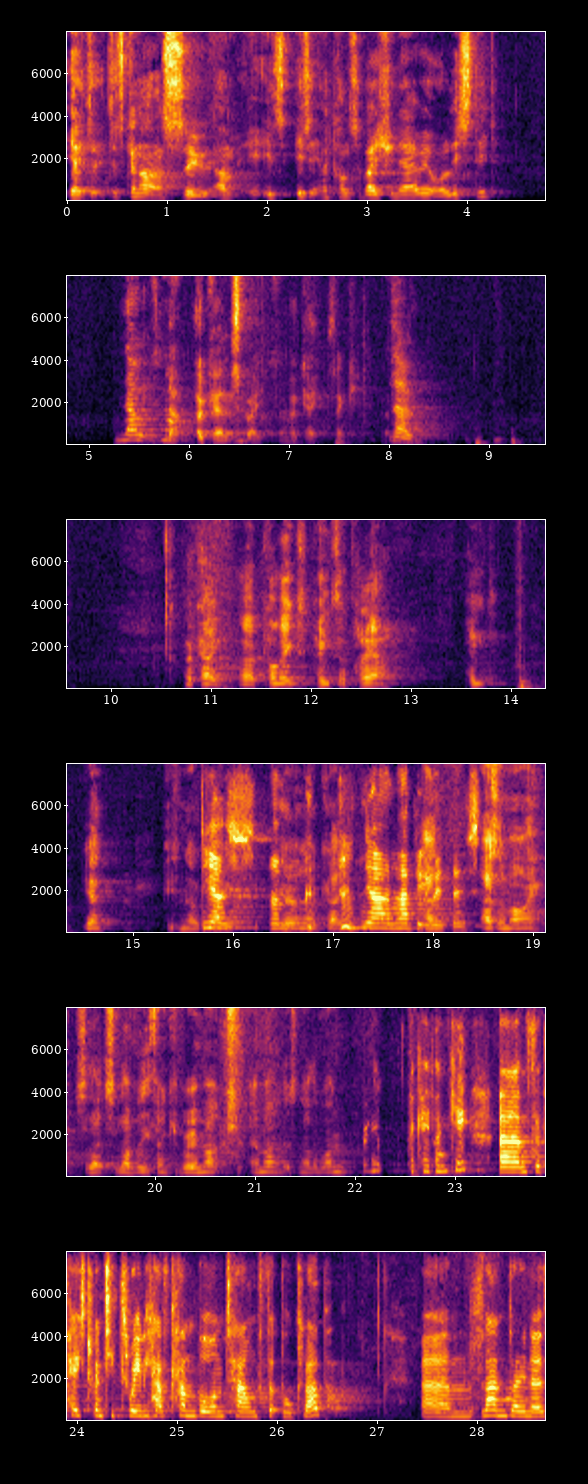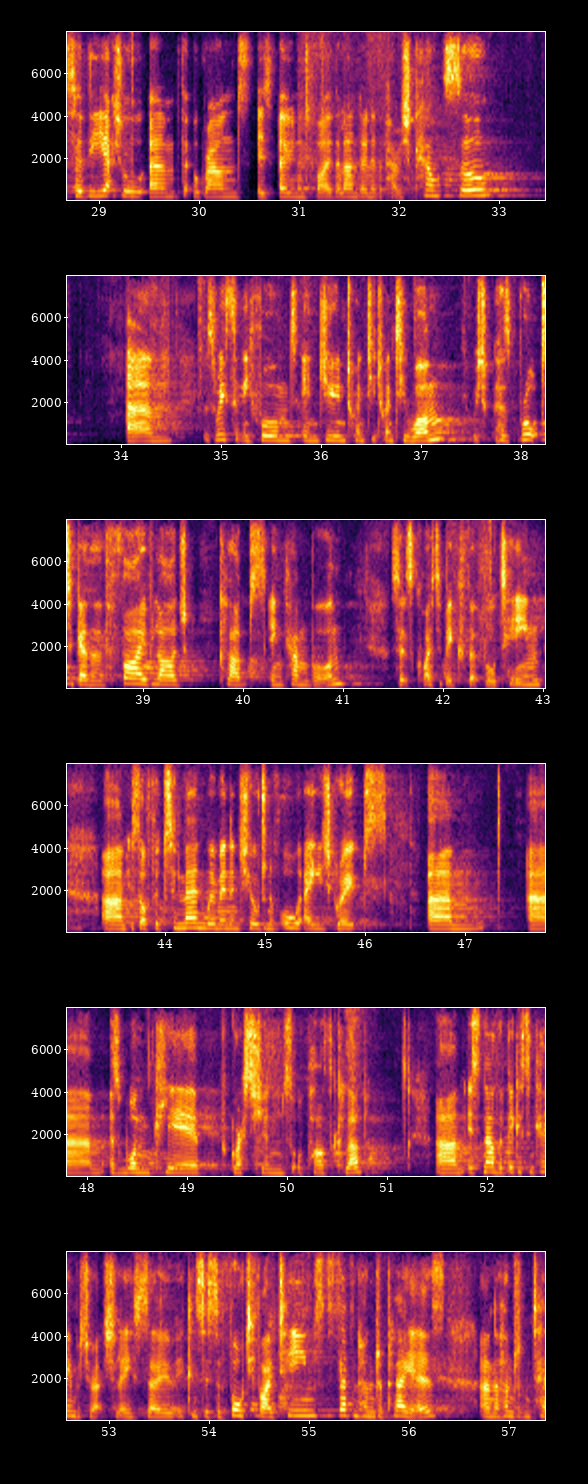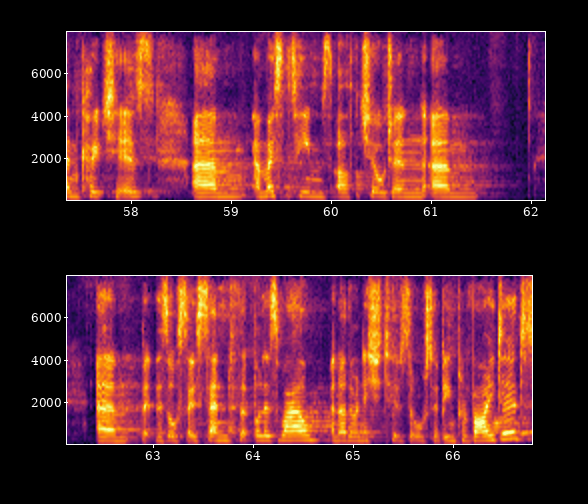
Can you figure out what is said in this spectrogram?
Yeah, just can I ask Sue, um, is, is it in a conservation area or listed? No, it's not. No, not. okay, that's great. Okay, thank you. No. Okay, uh, colleagues, Peter, Claire, Pete? Yeah? He's an okay? Yes, um, You're an okay? Yeah, I'm happy Uh, with this. As am I, so that's lovely. Thank you very much. Emma, that's another one. Okay, thank you. Um, so page 23, we have Cambourne Town Football Club. Um, landowner, so the actual um, football ground is owned by the landowner, the parish council. Um, it was recently formed in June 2021, which has brought together the five large clubs in Camborne, so it's quite a big football team. Um, it's offered to men, women and children of all age groups um, um, as one clear progression sort of path club. Um, it's now the biggest in Cambridgeshire actually, so it consists of 45 teams, 700 players and 110 coaches um, and most of the teams are for children um, um, but there's also Send Football as well and other initiatives are also being provided.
